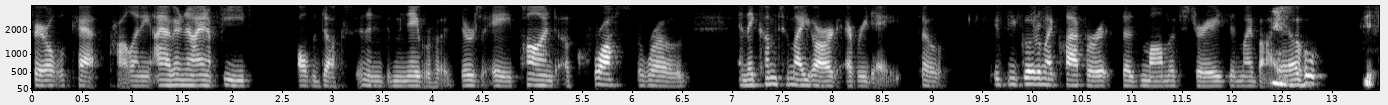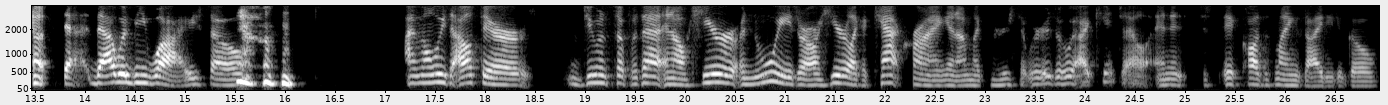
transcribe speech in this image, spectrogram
feral cat colony. I have an eye and I feed all the ducks in the neighborhood. There's a pond across the road, and they come to my yard every day. So if you go to my clapper, it says "Mom of Strays" in my bio. Yeah. that that would be why. So I'm always out there doing stuff with that, and I'll hear a noise or I'll hear like a cat crying, and I'm like, "Where is it? Where is it? I can't tell." And it just it causes my anxiety to go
